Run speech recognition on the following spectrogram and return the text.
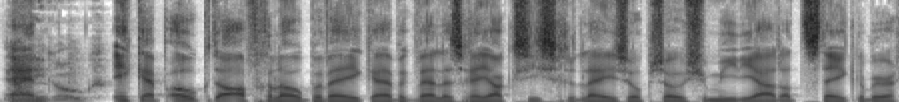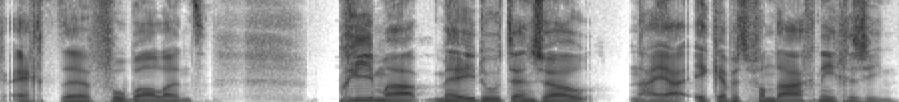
En- ik ook. Ik heb ook de afgelopen weken heb ik wel eens reacties gelezen op social media dat Stekelenburg echt eh, voetballend prima meedoet en zo. Nou ja, ik heb het vandaag niet gezien.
